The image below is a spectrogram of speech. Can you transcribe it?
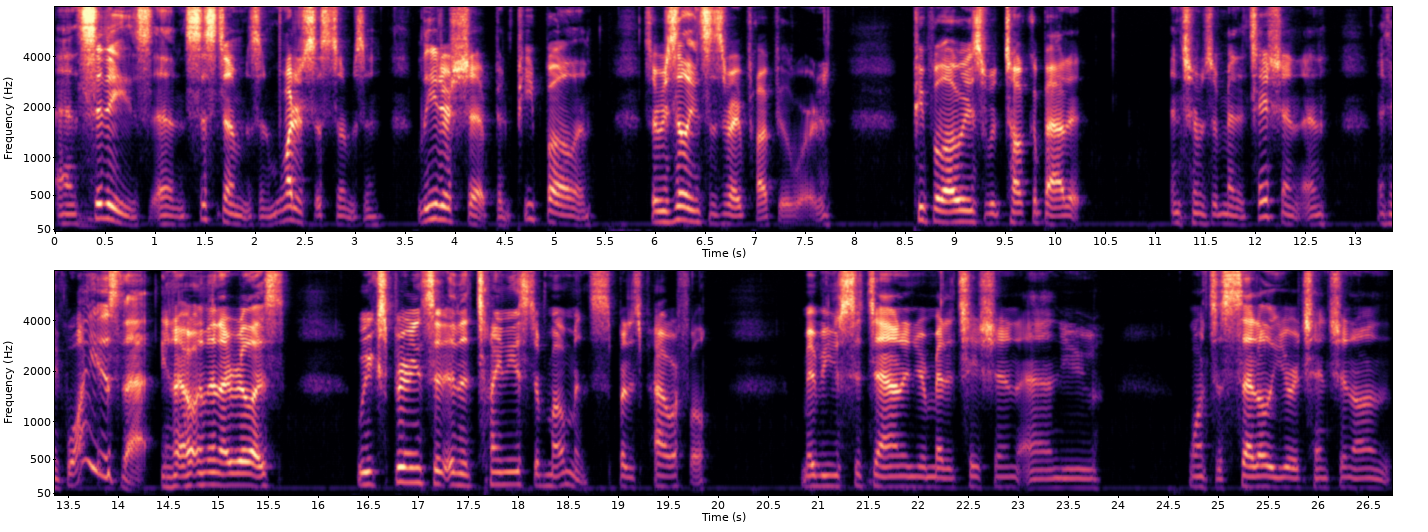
and cities and systems and water systems and leadership and people and so resilience is a very popular word people always would talk about it in terms of meditation and I think why is that you know and then I realized we experience it in the tiniest of moments but it's powerful maybe you sit down in your meditation and you want to settle your attention on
